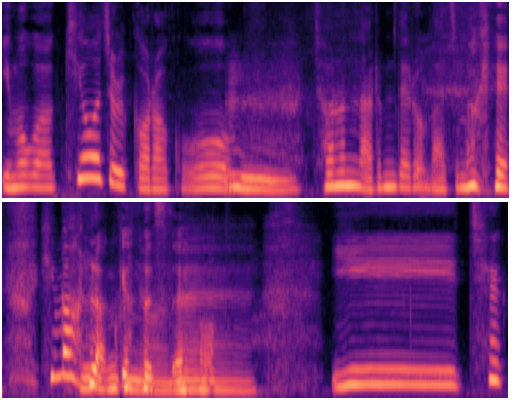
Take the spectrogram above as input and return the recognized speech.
이모가 키워줄 거라고 음. 저는 나름대로 마지막에 희망을. 남겨놨어요. 네. 이 책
